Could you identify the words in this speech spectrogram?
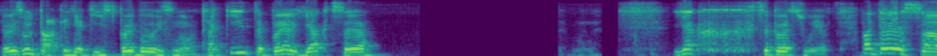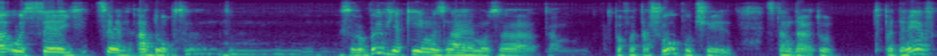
Результати якісь приблизно такі. Тепер як це. Як це працює? Адреса, ось цей, це Adobe зробив, який ми знаємо за там, по фотошопу чи стандарту PDF.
